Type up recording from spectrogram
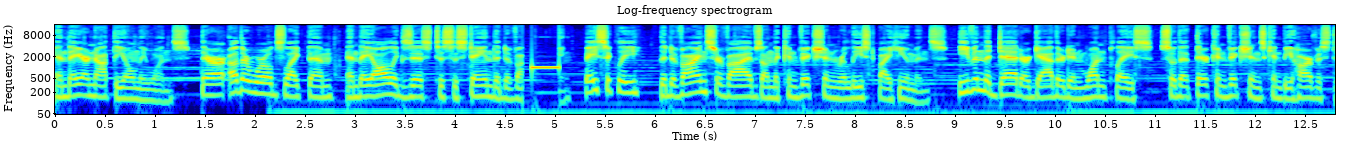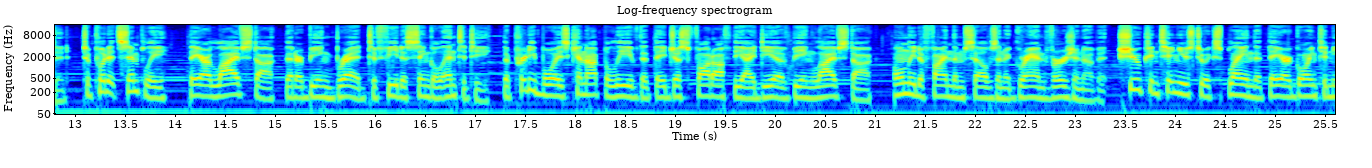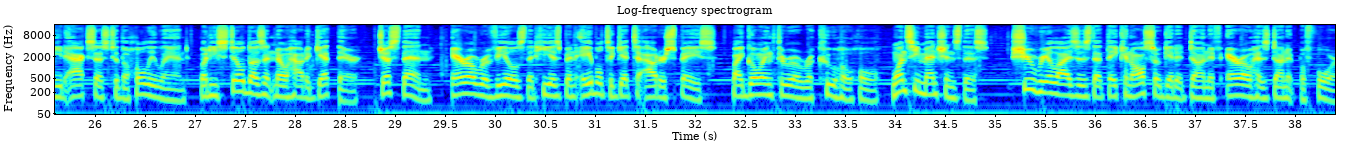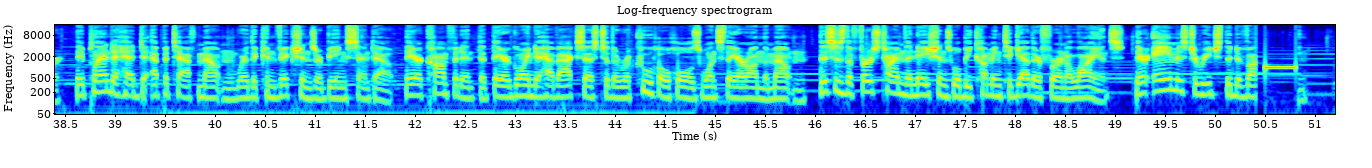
and they are not the only ones. There are other worlds like them, and they all exist to sustain the divine Basically, the divine survives on the conviction released by humans. Even the dead are gathered in one place so that their convictions can be harvested. To put it simply, they are livestock that are being bred to feed a single entity. The pretty boys cannot believe that they just fought off the idea of being livestock, only to find themselves in a grand version of it. Shu continues to explain that they are going to need access to the Holy Land, but he still doesn't know how to get there. Just then, Arrow reveals that he has been able to get to outer space by going through a Rakuho hole. Once he mentions this, Shu realizes that they can also get it done if Arrow has done it before. They plan to head to Epitaph Mountain where the convictions are being sent out. They are confident that they are going to have access to the Rakuho holes once they are on the mountain. This is the first time the nations will be coming together for an alliance. Their aim is to reach the divine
